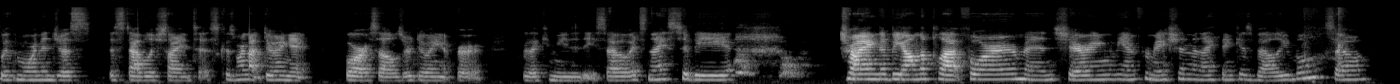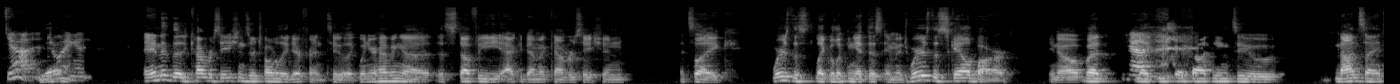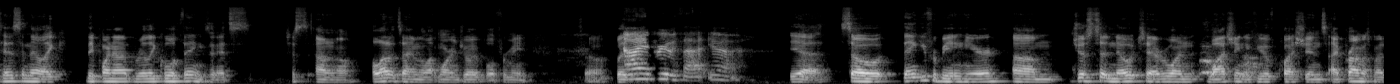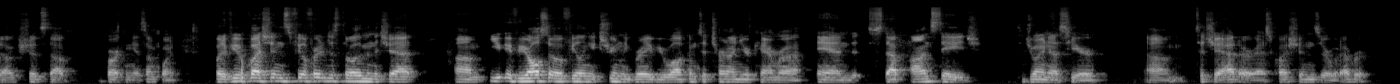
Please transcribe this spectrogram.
with more than just established scientists because we're not doing it for ourselves or doing it for for the community. So it's nice to be trying to be on the platform and sharing the information that I think is valuable. So yeah, enjoying yeah. it. And the conversations are totally different too. Like when you're having a, a stuffy academic conversation, it's like, where's this? Like we're looking at this image, where's the scale bar? You know, but yeah. like you start talking to non-scientists, and they're like, they point out really cool things, and it's just I don't know, a lot of time a lot more enjoyable for me. So, but I agree with that. Yeah. Yeah. So thank you for being here. Um, just to note to everyone watching, if you have questions, I promise my dog should stop barking at some point. But if you have questions, feel free to just throw them in the chat. Um, you, if you're also feeling extremely brave, you're welcome to turn on your camera and step on stage to join us here um, to chat or ask questions or whatever.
